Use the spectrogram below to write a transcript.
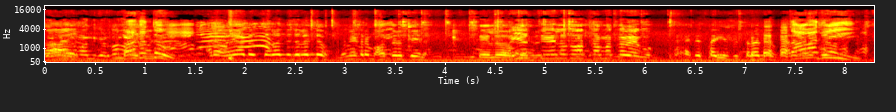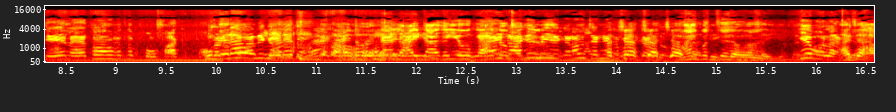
बंद कर दो ताकत दो अरे भैया तो चलन दो चलन दो जनरेटर में बहुत तेल है भैया तेल है तो आपका मतलब है को सही से चलन दो दावत ही तेल है तो मतलब फोपाक फूके रहो है रहो। लाइट आ गई है वो कह लाइट आगे मैं ये कर रहा हूँ जनरेटर अच्छा अच्छा अच्छा हाँ, है, हैं। है ये बोला अच्छा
